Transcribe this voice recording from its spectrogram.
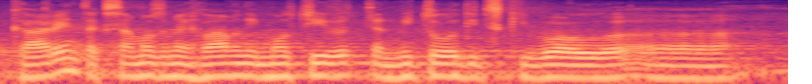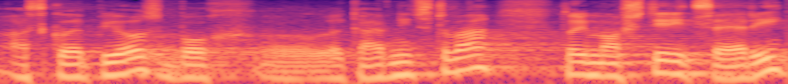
lekáreň, tak samozrejme hlavný motív, ten mytologický bol e, Asklepios, boh e, lekárnictva, ktorý mal štyri céry,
